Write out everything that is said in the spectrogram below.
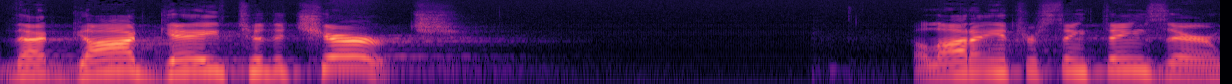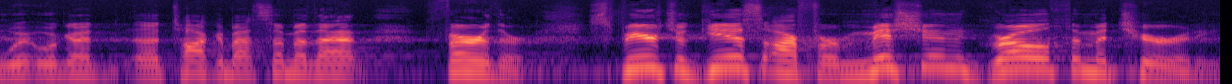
that God gave to the church. A lot of interesting things there. We're going to uh, talk about some of that further. Spiritual gifts are for mission, growth, and maturity.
